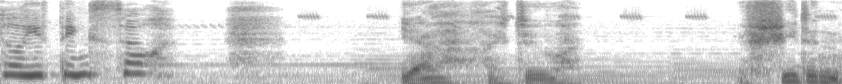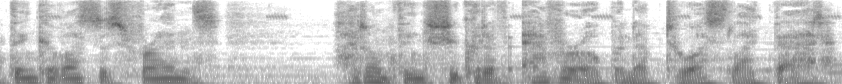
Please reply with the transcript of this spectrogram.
really think so? Yeah, I do. If she didn't think of us as friends, I don't think she could have ever opened up to us like that.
